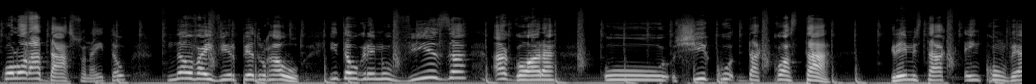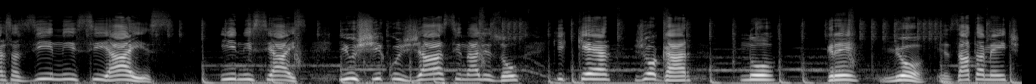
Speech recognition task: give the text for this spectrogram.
coloradaço, né? Então não vai vir Pedro Raul. Então o Grêmio visa agora o Chico da Costa. Grêmio está em conversas iniciais. Iniciais. E o Chico já sinalizou que quer jogar no Grêmio. Exatamente.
